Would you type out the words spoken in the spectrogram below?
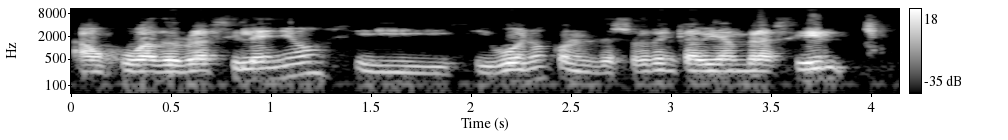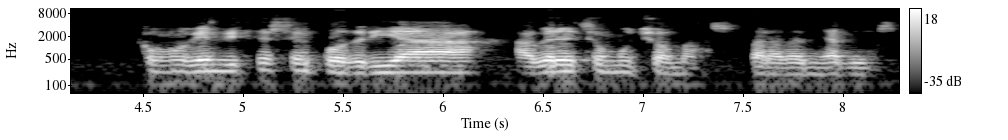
a un jugador brasileño y, y bueno, con el desorden que había en Brasil, como bien dices, se podría haber hecho mucho más para dañarles.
